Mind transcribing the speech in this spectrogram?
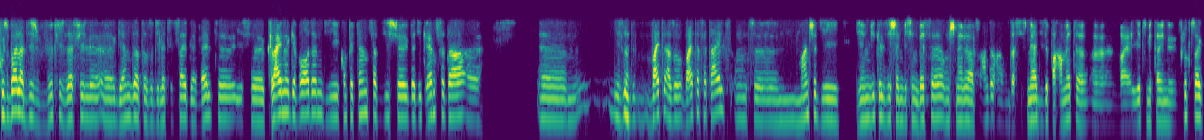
Fußball hat sich wirklich sehr viel äh, geändert. Also die letzte Zeit der Welt äh, ist äh, kleiner geworden. Die Kompetenz hat sich äh, über die Grenze da äh, äh, ist weiter, also weiter verteilt und äh, manche, die die entwickeln sich ein bisschen besser und schneller als andere. Und das ist mehr diese Parameter, äh, weil jetzt mit einem Flugzeug,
